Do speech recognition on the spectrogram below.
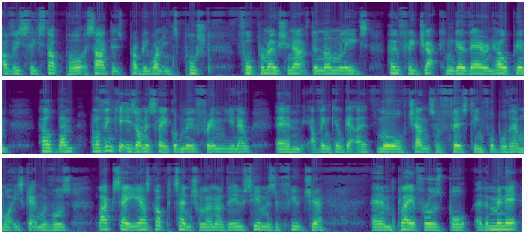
obviously Stockport, a side that's probably wanting to push for promotion out of the non-leagues. Hopefully Jack can go there and help him, help them. And I think it is honestly a good move for him, you know. Um, I think he'll get a more chance of first team football than what he's getting with us. Like I say, he has got potential and I do see him as a future um, player for us. But at the minute,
